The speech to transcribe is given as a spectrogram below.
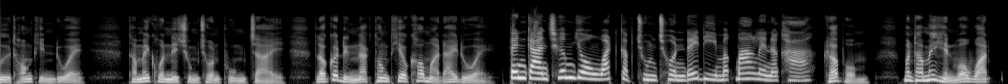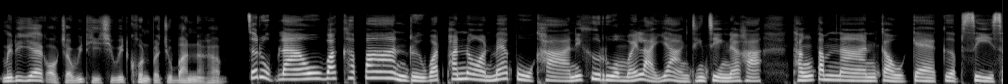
มือท้องถิ่นด้วยทำให้คนในชุมชนภูมิใจ แล้วก็ดึงนักท่องเที่ยวเข้ามาได้ด้วย เป็นการเชื่อมโยงวัดกับชุมชนได้ดีมากๆเลยนะคะ ครับผม มันทำให้เห็นว่าวัดไม่ได้แยกออกจากวิถีชีวิตคนปัจจุบันนะครับ สรุปแล้ววัดขป้าน หรือวัดพระนอนแม่ปูคานี่คือรวมไว้หลายอย่างจริง ๆนะคะ ทั้งตำนานเก่าแก่เกือบ4ศ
